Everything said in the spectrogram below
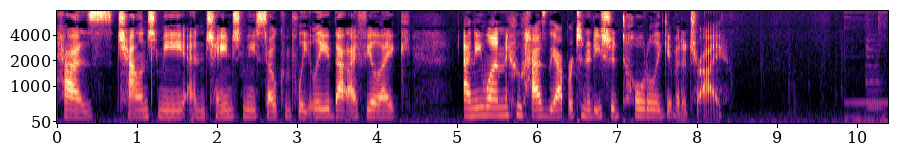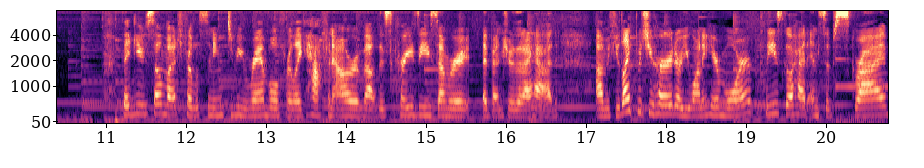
has challenged me and changed me so completely that I feel like anyone who has the opportunity should totally give it a try. Thank you so much for listening to me ramble for like half an hour about this crazy summer adventure that I had. Um, if you liked what you heard or you want to hear more, please go ahead and subscribe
